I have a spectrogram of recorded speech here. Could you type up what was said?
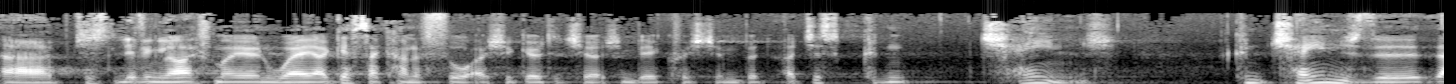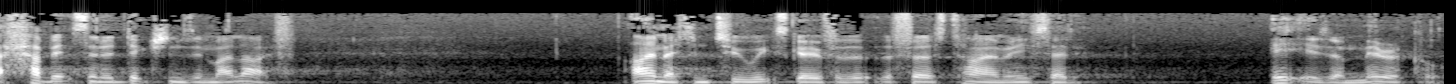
uh, just living life my own way. I guess I kind of thought I should go to church and be a Christian, but I just couldn't change. I couldn't change the, the habits and addictions in my life. I met him two weeks ago for the, the first time, and he said, It is a miracle.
